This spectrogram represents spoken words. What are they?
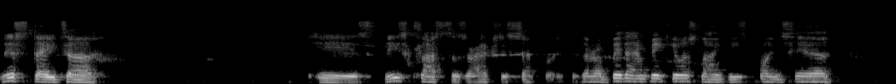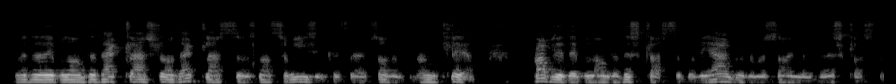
this data is these clusters are actually separated. They're a bit ambiguous, like these points here, whether they belong to that cluster or that cluster is not so easy because they're sort of unclear. Probably they belong to this cluster, but the algorithm assigned them to this cluster.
